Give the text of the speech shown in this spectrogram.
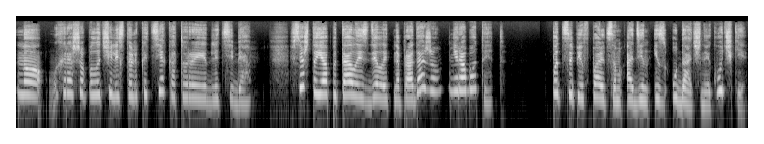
но хорошо получились только те, которые для тебя». Все, что я пыталась сделать на продажу, не работает. Подцепив пальцем один из удачной кучки,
